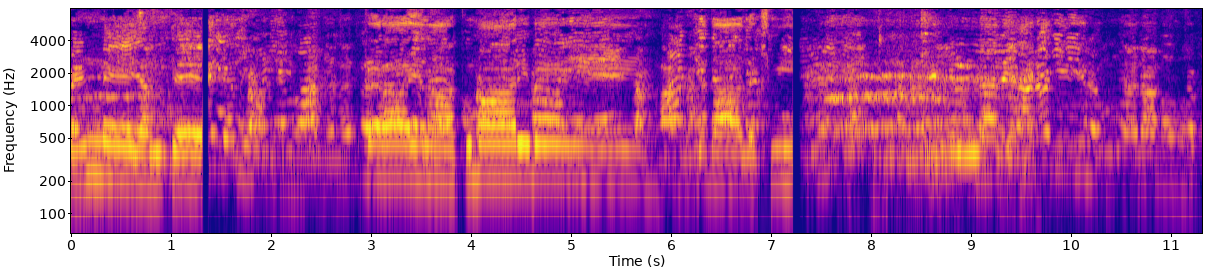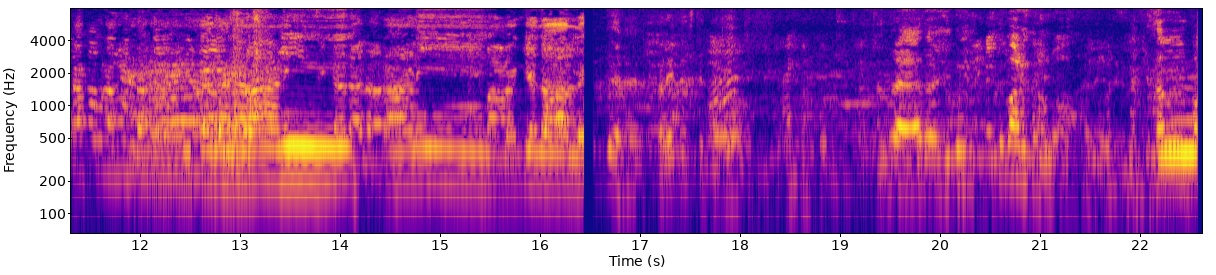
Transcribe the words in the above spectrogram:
ಬೆಣ್ಣೆಯಂತೆ ರಾಯನ ಕುಮಾರಿ ಲಕ್ಷ್ಮೀ ರಾಣಿ ರಾಣಿ ಭಾಗ್ಯದಲ್ಲಿ ಅಂದ್ರೆ ಅದು ಇದು ಇದು ಮಾಡಿದ್ರಲ್ವಾ ಸ್ವಲ್ಪ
